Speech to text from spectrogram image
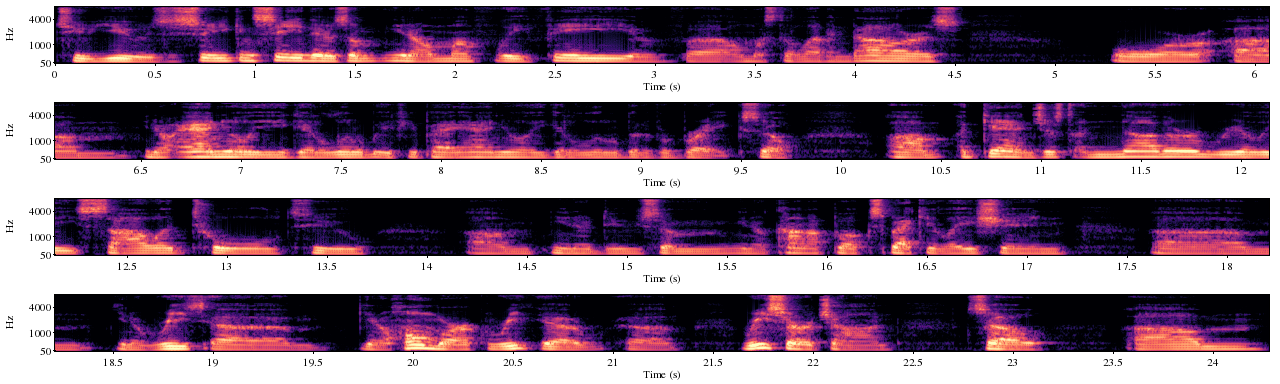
to use. So you can see there's a you know monthly fee of uh, almost eleven dollars, or um, you know annually you get a little bit. If you pay annually, you get a little bit of a break. So um, again, just another really solid tool to um, you know do some you know comic book speculation. Um, you know, re, um, you know, homework, re, uh, uh, research on. So, um,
